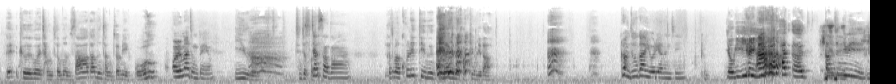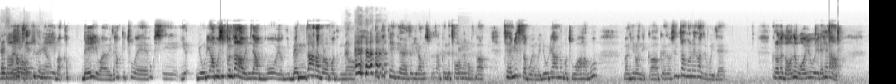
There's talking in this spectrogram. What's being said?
그 그거의 장점은 싸다는 장점이 있고 얼마 정도예요? 이유는 진짜 진짜 싸. 싸다. 하지만 퀄리티는 그날 그날 바뀝니다. 그럼 누가 요리하는지. 여기 이한 아, 딴지님이 막 이랬어요. 혹시- 학생들이 막 갑- 메일이 와요. 이제 학기 초에 혹시 이- 요리하고 싶은 사람 있냐고 여기 멘자라 그러거든요. 카페테리아에서 일하고 싶은 사람. 근데 저는 네. 뭔가 재밌어 보이는 거예요. 요리하는 거 좋아하고 막 이러니까 그래서 신청을 해가지고 이제 그러면 너는 월요일에 해라.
